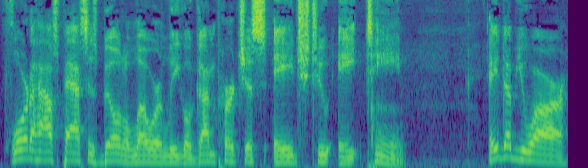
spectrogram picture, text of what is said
Florida House passes bill to lower legal gun purchase age to 18. AWR,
